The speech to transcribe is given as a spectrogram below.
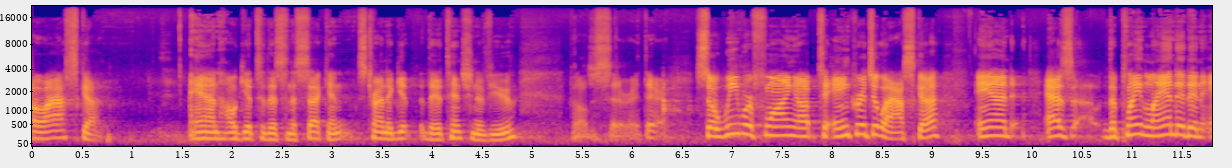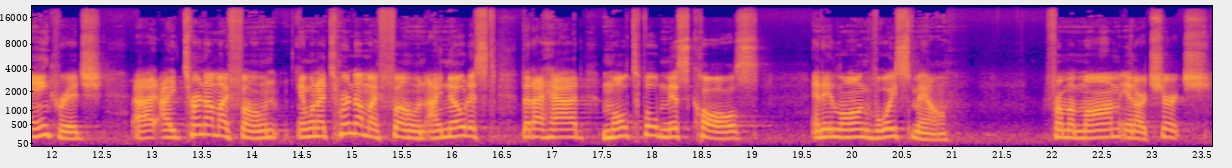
Alaska. And I'll get to this in a second. It's trying to get the attention of you but I'll just sit it right there. So we were flying up to Anchorage, Alaska, and as the plane landed in Anchorage, uh, I turned on my phone, and when I turned on my phone, I noticed that I had multiple missed calls and a long voicemail from a mom in our church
